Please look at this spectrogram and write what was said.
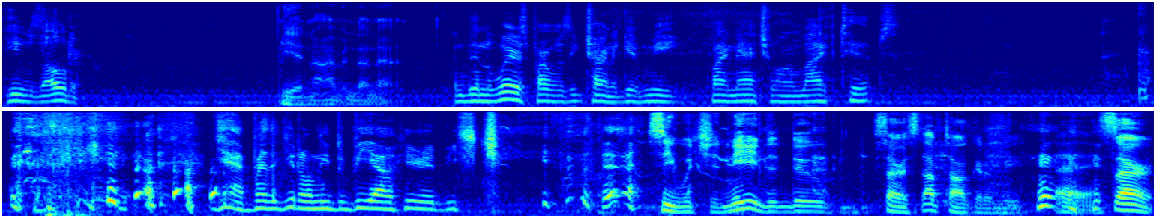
He was older. Yeah, no, I haven't done that. And then the weirdest part was he trying to give me financial and life tips. yeah, brother, you don't need to be out here in these streets. See what you need to do, sir. Stop talking to me, sir.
